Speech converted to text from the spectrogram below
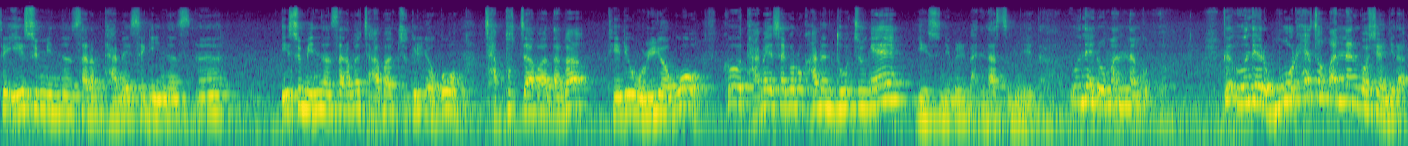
저 예수 믿는 사람 다메섹에 있는 어, 예수 믿는 사람을 잡아 죽이려고 잡붙잡아다가 데려오려고 그 다메섹으로 가는 도중에 예수님을 만났습니다. 은혜로 만난 거예요. 그 은혜로 뭘 해서 만난 것이 아니라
